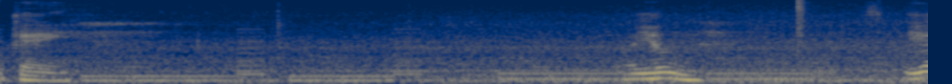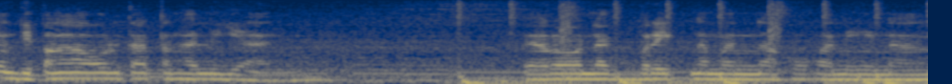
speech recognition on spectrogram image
Okay. Ayun. Ayun, di pa nga ako nagtatanghalian. Pero nag-break naman ako kaninang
